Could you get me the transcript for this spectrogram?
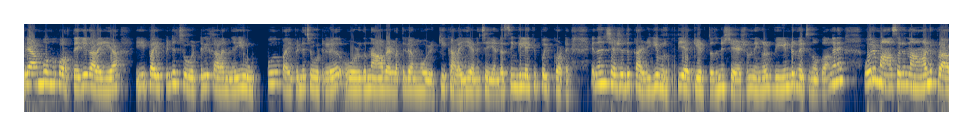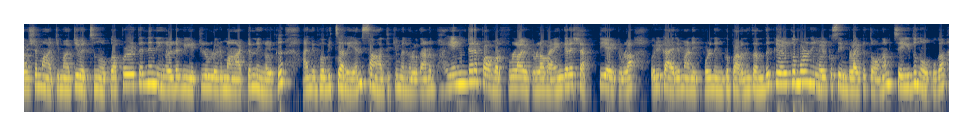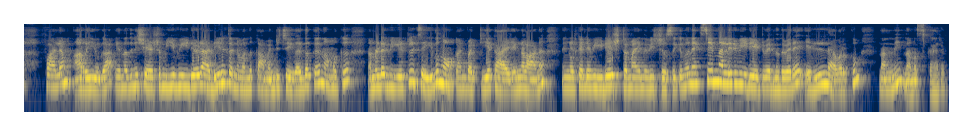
ഗ്രാമ്പു അങ്ങ് പുറത്തേക്ക് കളയുക. ഈ പൈപ്പിന്റെ ചുവട്ടിൽ കളഞ്ഞ് ഈ ഉപ്പ് പൈപ്പിന്റെ ചുവട്ടിൽ ഒഴുകുന്ന ആ വെള്ളത്തിൽ അങ്ങ് ഒഴുക്കി കളയുകയാണ് ചെയ്യേണ്ടത്. സിങ്കിലേക്ക് പൊയ്ക്കോട്ടെ. എന്നതിന് ശേഷം ഇത് കഴുകി വൃത്തിയാക്കി എടുത്തതിന് ശേഷം നിങ്ങൾ വീണ്ടും വെച്ച് നോക്കുക. അങ്ങനെ ഒരു മാസം ഒരു നാല് പ്രാവശ്യം മാറ്റി മാറ്റി വെച്ച് നോക്കുക. അപ്പോഴത്തന്നെ നിങ്ങളുടെ വീട്ടിലുള്ള ഒരു മാറ്റം നിങ്ങൾക്ക് അനുഭവിച്ചറിയാൻ സാധിക്കും എന്നുള്ളതാണ് ഭയങ്കര പവർഫുൾ ആയിട്ടുള്ള ഭയങ്കര ശക്തിയായിട്ടുള്ള ഒരു കാര്യമാണ് ഇപ്പോൾ നിങ്ങൾക്ക് പറഞ്ഞു തന്നത്. കേൾക്കുമ്പോൾ നിങ്ങൾക്ക് സിമ്പിളായിട്ട് തോന്നാം. ചെയ്തു ചെയ്തു നോക്കുക ഫലം അറിയുക എന്നതിന് ശേഷം ഈ വീഡിയോയുടെ അടിയിൽ തന്നെ വന്ന് കമന്റ് ചെയ്യുക. ഇതൊക്കെ നമുക്ക് നമ്മുടെ വീട്ടിൽ ചെയ്തു നോക്കാൻ പറ്റിയ കാര്യങ്ങളാണ്. നിങ്ങൾക്ക് എന്റെ വീഡിയോ ഇഷ്ടമായി എന്ന് വിശ്വസിക്കുന്നു. നെക്സ്റ്റ് ടൈം നല്ലൊരു വീഡിയോ ആയിട്ട് വരുന്നത് വരെ എല്ലാവർക്കും നന്ദി നമസ്കാരം.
